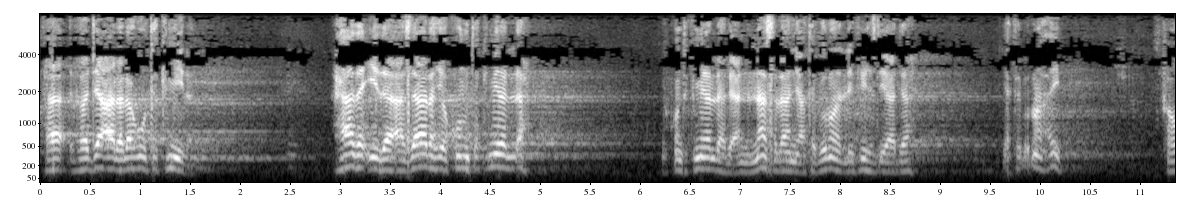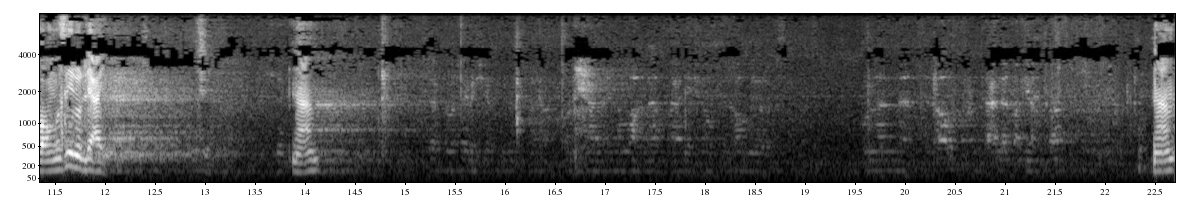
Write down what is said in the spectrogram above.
ف- فجعل له تكميلا. هذا إذا أزاله يكون تكميلا له. يكون تكميلا له لأن الناس الآن يعتبرون اللي فيه زيادة يعتبرون عيب. فهو مزيل لعيب. نعم. نعم.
